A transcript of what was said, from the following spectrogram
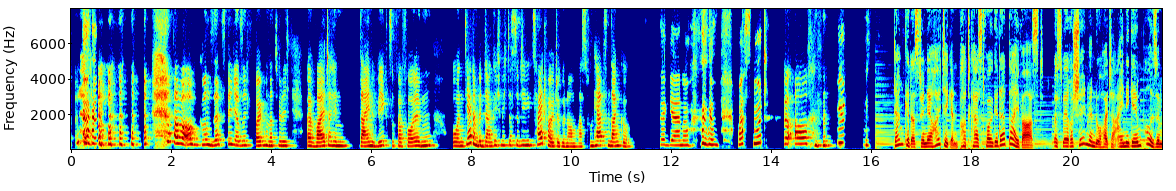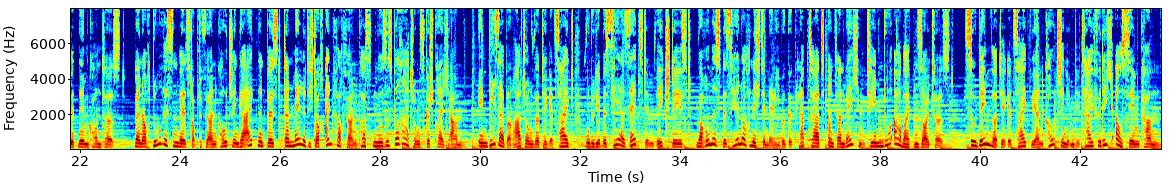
aber auch grundsätzlich, also ich freue mich natürlich äh, weiterhin deinen Weg zu verfolgen. Und ja, dann bedanke ich mich, dass du dir die Zeit heute genommen hast. Vom Herzen danke. Sehr gerne. Mach's gut. Du auch. Danke, dass du in der heutigen Podcast-Folge dabei warst. Es wäre schön, wenn du heute einige Impulse mitnehmen konntest. Wenn auch du wissen willst, ob du für ein Coaching geeignet bist, dann melde dich doch einfach für ein kostenloses Beratungsgespräch an. In dieser Beratung wird dir gezeigt, wo du dir bisher selbst im Weg stehst, warum es bisher noch nicht in der Liebe geklappt hat und an welchen Themen du arbeiten solltest. Zudem wird dir gezeigt, wie ein Coaching im Detail für dich aussehen kann.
